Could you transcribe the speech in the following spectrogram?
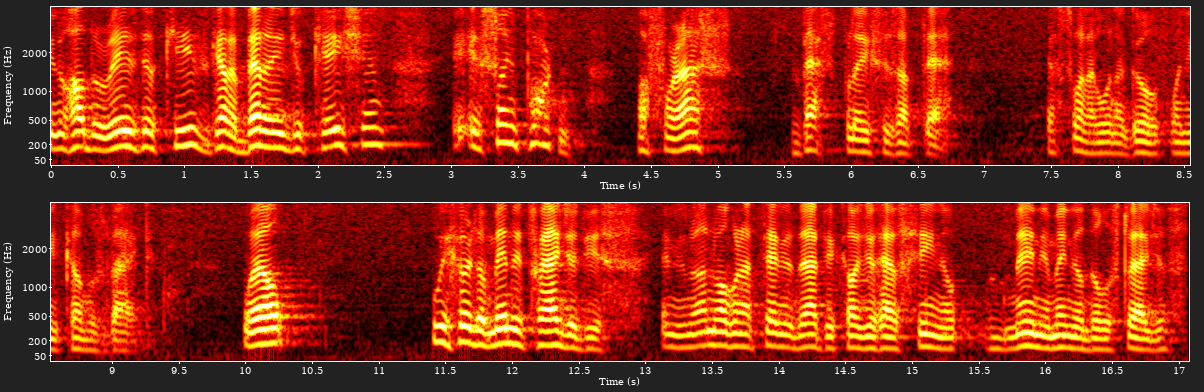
you know, how to raise their kids, get a better education. It's so important. But for us, the best place is up there. That's what I want to go when he comes back. Well, we heard of many tragedies, and you know, I'm not going to tell you that because you have seen uh, many, many of those tragedies.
